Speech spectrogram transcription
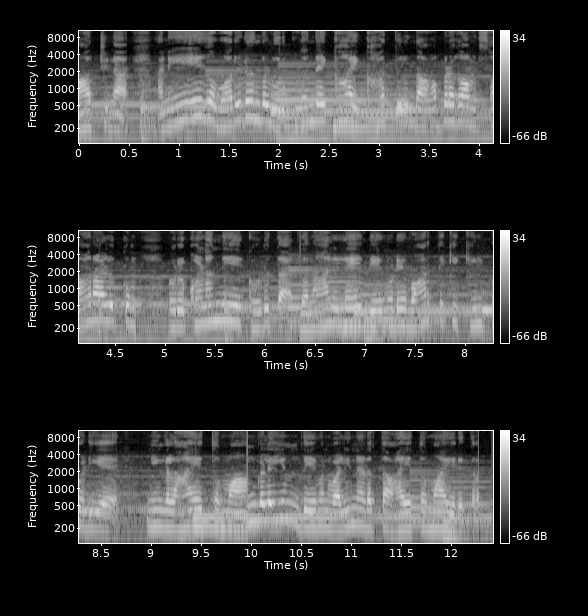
மாற்றினார். அநேக வருடங்கள் ஒரு குழந்தைக்காய் காத்திருந்த ஆபிரகாம் சாராளுக்கும் ஒரு குழந்தையை கொடுத்தார். இந்த நாளிலே தேவனுடைய வார்த்தைக்கு கீழ்ப்படிய நீங்கள் ஆயத்தமா? உங்களையும் தேவன் வழி நடத்த ஆயத்தமா இருக்கிறார்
